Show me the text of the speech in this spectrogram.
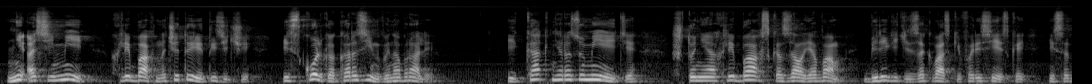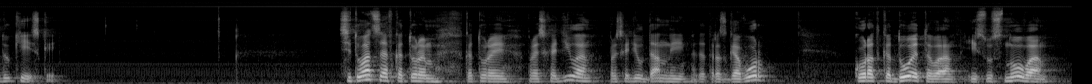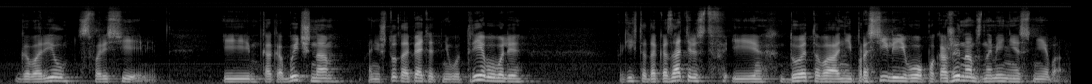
Не о семи хлебах на четыре тысячи, и сколько корзин вы набрали? И как не разумеете, что не о хлебах сказал я вам, берегитесь закваски фарисейской и садукейской. Ситуация, в, котором, в которой происходило, происходил данный этот разговор, коротко до этого Иисус снова говорил с фарисеями. И, как обычно, они что-то опять от него требовали, каких-то доказательств, и до этого они просили его, покажи нам знамение с неба.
